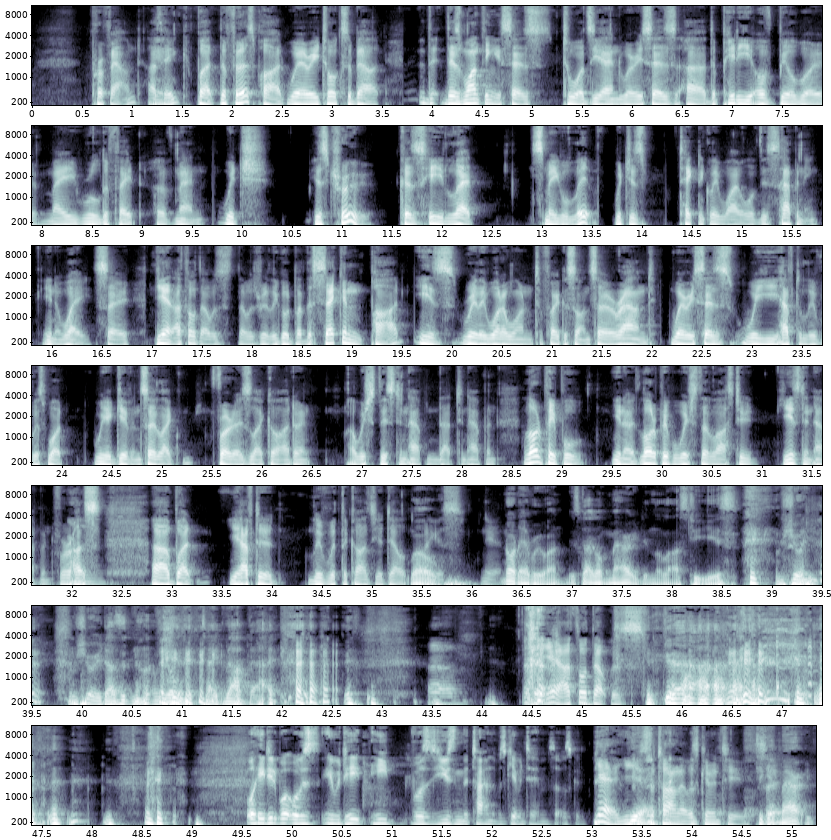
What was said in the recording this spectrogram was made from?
profound, I think. But the first part where he talks about th- there's one thing he says towards the end where he says uh, the pity of Bilbo may rule the fate of men, which is true because he let Smeagol live, which is technically why all of this is happening in a way. So yeah, I thought that was that was really good. But the second part is really what I wanted to focus on. So around where he says we have to live with what we are given. So like Frodo's like, oh, I don't, I wish this didn't happen, that didn't happen. A lot of people, you know, a lot of people wish the last two years didn't happen for us, uh, but you have to live with the cards you're dealt. Well, I guess. Yeah. Not everyone. This guy got married in the last two years. I'm sure. He, I'm sure he doesn't know want to take that back. Um, so yeah, I thought that was Well, he did what was he would he, he was using the time that was given to him, so that was good. yeah. You use Yeah. the time that was given to you. to So, get married.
